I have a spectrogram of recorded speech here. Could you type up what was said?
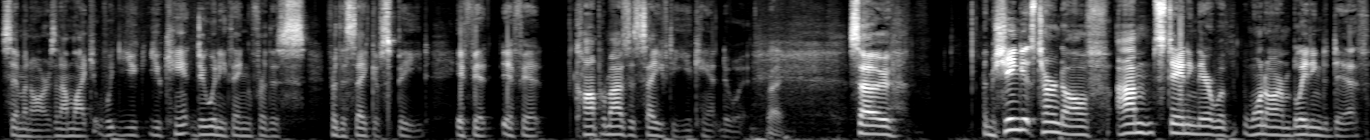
seminars, and I'm like, well, you you can't do anything for this for the sake of speed. If it if it compromises safety, you can't do it. Right. So the machine gets turned off. I'm standing there with one arm bleeding to death.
